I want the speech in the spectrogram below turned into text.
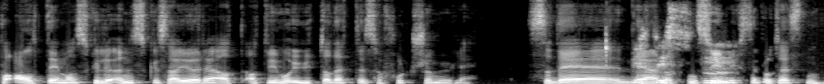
på, alt det man skulle ønske seg å gjøre, at, at, vi må ut av dette så fort som mulig. Så det, det er nok den synligste protesten.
